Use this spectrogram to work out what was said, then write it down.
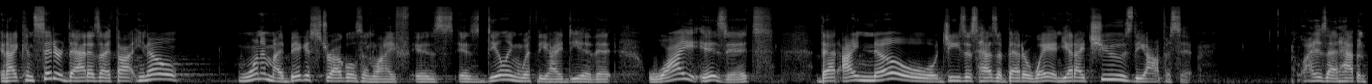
And I considered that as I thought, you know, one of my biggest struggles in life is, is dealing with the idea that why is it that I know Jesus has a better way and yet I choose the opposite? Why does that happen?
